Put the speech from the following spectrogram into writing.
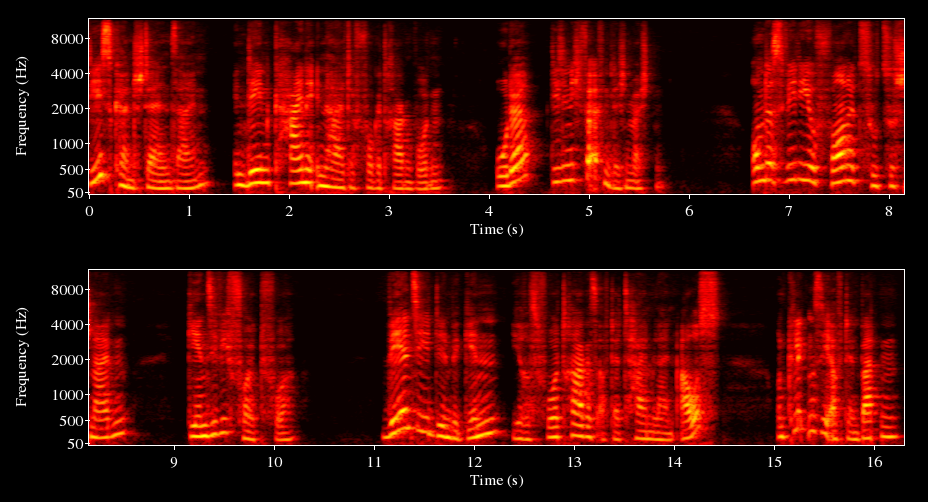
Dies können Stellen sein, in denen keine Inhalte vorgetragen wurden oder die Sie nicht veröffentlichen möchten. Um das Video vorne zuzuschneiden, gehen Sie wie folgt vor. Wählen Sie den Beginn Ihres Vortrages auf der Timeline aus und klicken Sie auf den Button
